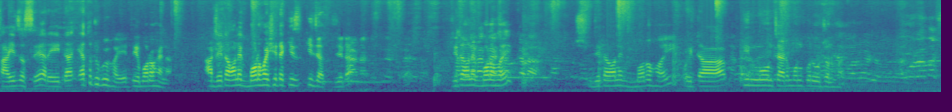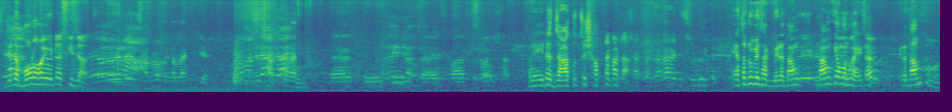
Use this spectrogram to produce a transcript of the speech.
সাইজ আছে, আর এটা এতটুকুই হয় এতে বড় হয় না। আর যেটা অনেক বড় হয়, সেটা কি কি জাত? যেটা? যেটা অনেক বড় হয়, যেটা অনেক বড় হয়, ওইটা তিন মন, চার মন করে ওজন হয়। যেটা বড় হয়, ওইটা কি জাত? মানে এটা জাত হচ্ছে সাতটা কাটা। এতটুকুই থাকবে। এটা দাম দাম কেমন হয় এটার? এটা দাম কেমন?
